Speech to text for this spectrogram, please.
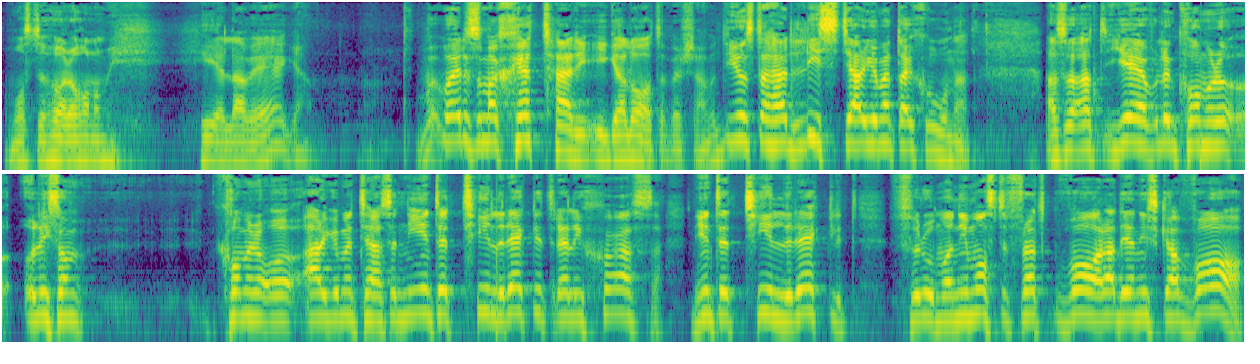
Man måste höra honom hela vägen. Vad är det som har skett här i Galaterförsamlingen? Det är just den här listiga argumentationen. Alltså att djävulen kommer och, och liksom kommer att argumentera så ni är inte tillräckligt religiösa, ni är inte tillräckligt fromma, ni måste för att vara det ni ska vara,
